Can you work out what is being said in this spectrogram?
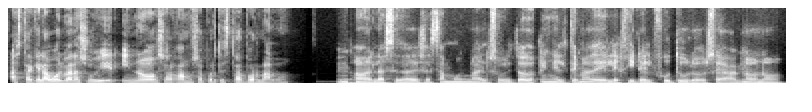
hasta que la vuelvan a subir y no salgamos a protestar por nada. No, las edades están muy mal, sobre todo en el tema de elegir el futuro. O sea, no, no.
